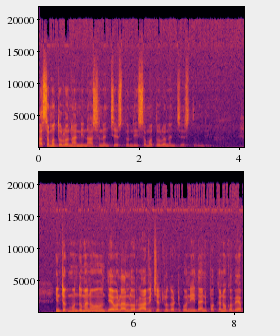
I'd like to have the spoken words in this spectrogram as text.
అసమతులనాన్ని నాశనం చేస్తుంది సమతులనం చేస్తుంది. ఇంతకుముందు మనం దేవాలయాల్లో రావి చెట్లు కట్టుకొని దాని పక్కన ఒక వేప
